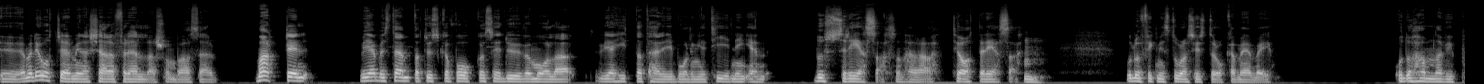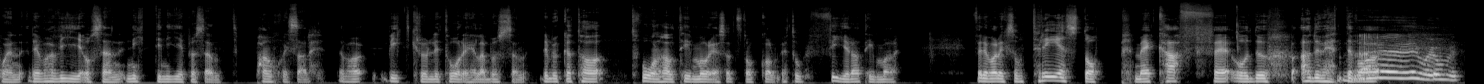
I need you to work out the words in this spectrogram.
Uh, ja, men det är återigen mina kära föräldrar som bara så här... Martin, vi har bestämt att du ska få åka och se Duvemåla. Vi har hittat här i Borlänge Tidning en bussresa, sån här teaterresa. Mm. Och då fick min stora syster åka med mig. Och då hamnade vi på en, det var vi och sen 99% panschisar. Det var vitt krulligt hår i hela bussen. Det brukar ta två och en halv timme att resa till Stockholm. Det tog fyra timmar. För det var liksom tre stopp med kaffe och dupp. Ja, du vet, det var... Nej, vad jobbigt.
